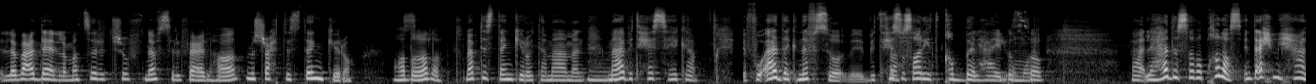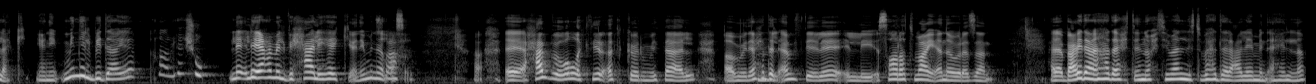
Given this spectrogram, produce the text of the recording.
لبعدين لما تصير تشوف نفس الفعل هذا مش رح تستنكره. وهذا غلط. ما بتستنكره تماما. مم. ما بتحس هيك فؤادك نفسه بتحسه صح. صار يتقبل هاي الأمور. بالضبط. فلهذا السبب خلص أنت احمي حالك. يعني من البداية آه ليه شو؟ ليه, ليه أعمل بحالي هيك؟ يعني من صح. الأصل. آه، حابة والله كثير أذكر مثال آه، من إحدى الأمثلة اللي صارت معي أنا ورزان. هلا بعيدا عن هذا إنه احتمال نتبهدل عليه من أهلنا.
